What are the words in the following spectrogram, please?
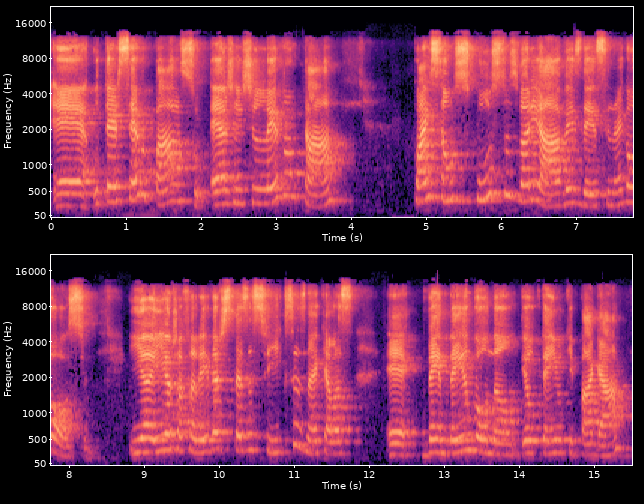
É, o terceiro passo é a gente levantar quais são os custos variáveis desse negócio. E aí eu já falei das despesas fixas, né? Que elas é, vendendo ou não, eu tenho que pagar.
